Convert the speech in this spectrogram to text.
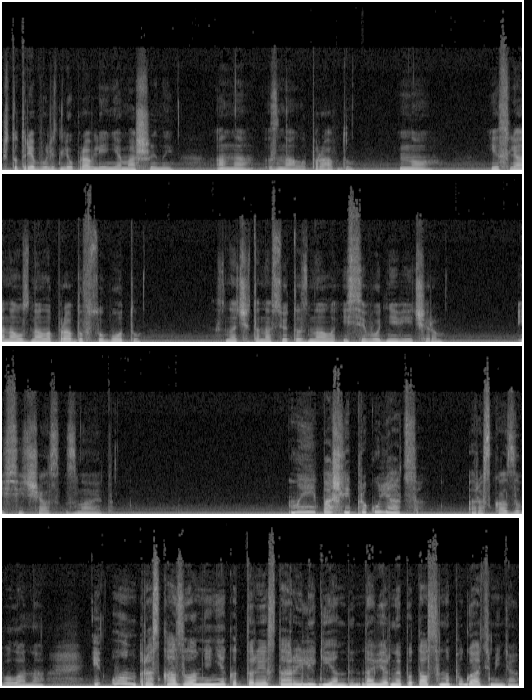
что требовались для управления машиной. Она знала правду. Но если она узнала правду в субботу, значит, она все это знала и сегодня вечером – и сейчас знает. «Мы пошли прогуляться», — рассказывала она. «И он рассказывал мне некоторые старые легенды, наверное, пытался напугать меня.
